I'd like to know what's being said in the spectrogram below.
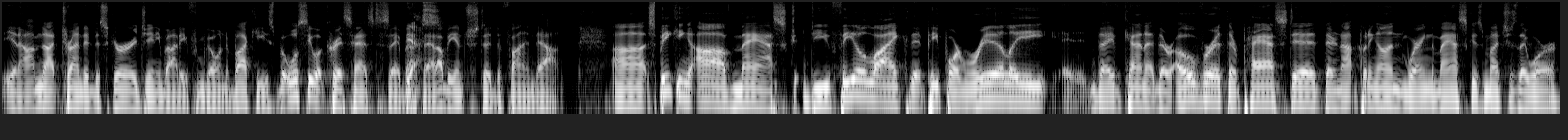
you know, I'm not trying to discourage anybody from going to Buc-ee's, but we'll see what Chris has to say about Yes. that. I'll be interested to find out. Uh, speaking of masks, do you feel like that people are really, uh, they've kind of, they're over it, they're past it, they're not putting on wearing the mask as much as they were?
